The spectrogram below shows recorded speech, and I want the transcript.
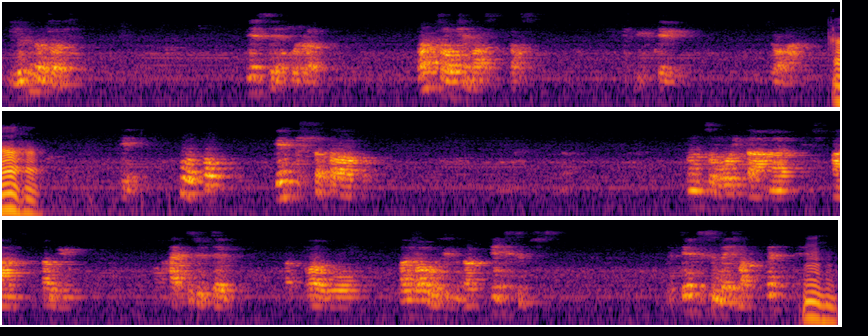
ер нь бол нэсээ бүр онцлог юм бас бас must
